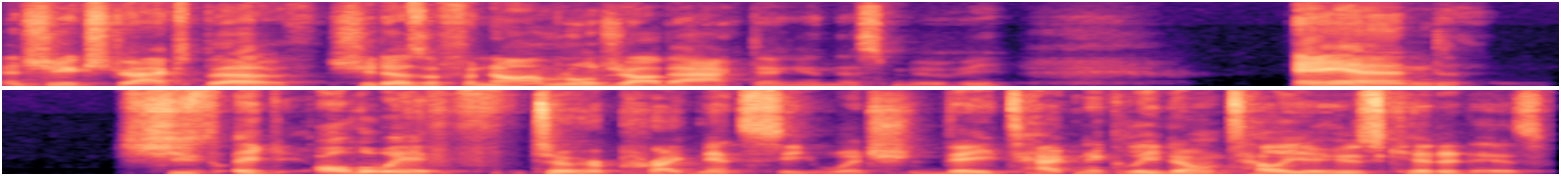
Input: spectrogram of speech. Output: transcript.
and she extracts both. She does a phenomenal job acting in this movie. And she's like all the way f- to her pregnancy, which they technically don't tell you whose kid it is,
